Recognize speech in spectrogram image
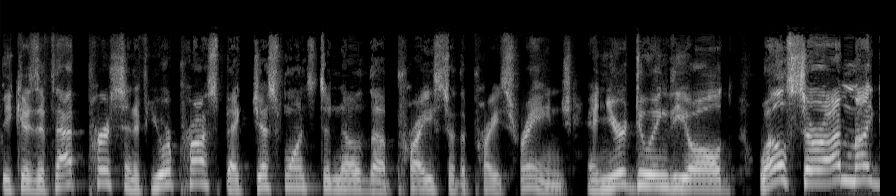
Because if that person, if your prospect just wants to know the price or the price range, and you're doing the old, well, sir, I'm not,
